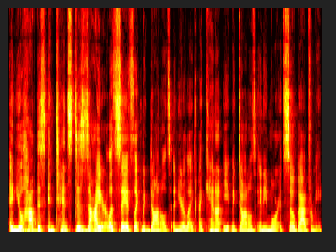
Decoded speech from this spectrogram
and you'll have this intense desire. Let's say it's like McDonald's and you're like, I cannot eat McDonald's anymore. It's so bad for me.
